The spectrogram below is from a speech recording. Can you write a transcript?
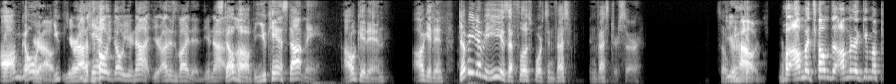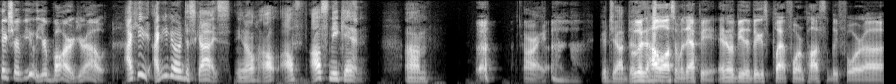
Oh, I'm going. You're out. You, You, are you out. No, no, you're not. You're uninvited. You're not. StubHub, allowed. you can't stop me. I'll get in. I'll get in. WWE is a FloSports invest, investor, sir. So You're we can- out. Well, I'm gonna tell him. To, I'm gonna give him a picture of you. You're barred. You're out. I can I can go in disguise. You know, I'll I'll I'll sneak in. Um. all right. Good job, WWE. how awesome would that be? And it would be the biggest platform possibly for, uh,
